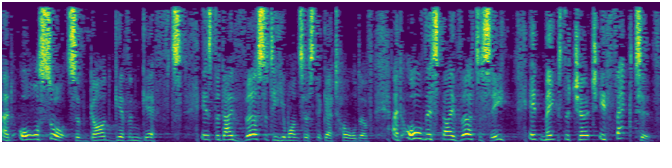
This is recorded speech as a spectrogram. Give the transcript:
and all sorts of God-given gifts. It's the diversity he wants us to get hold of. And all this diversity, it makes the church effective.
